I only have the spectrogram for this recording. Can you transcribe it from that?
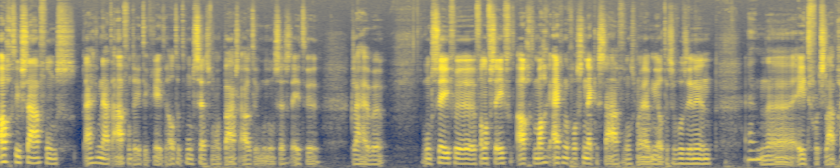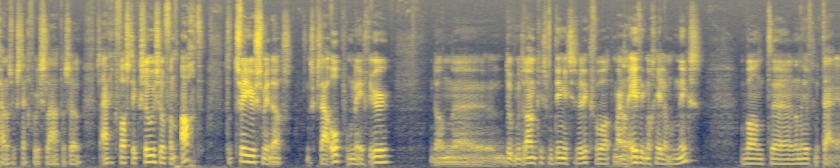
8 uur s avonds, eigenlijk na het avondeten. Ik reed altijd rond 6 van mijn paas auto. Ik moet rond 6 het eten klaar hebben. Rond 7, vanaf 7 tot 8 mag ik eigenlijk nog wel snacken s'avonds. Maar daar heb ik niet altijd zoveel zin in. En uh, eten voor het slapen gaan is ook slecht voor je slapen. Zo. Dus eigenlijk vast ik sowieso van 8 tot 2 uur s middags. Dus ik sta op om 9 uur. Dan uh, doe ik mijn drankjes, mijn dingetjes, weet ik veel wat. Maar dan eet ik nog helemaal niks. Want uh, dan, heeft, mijn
